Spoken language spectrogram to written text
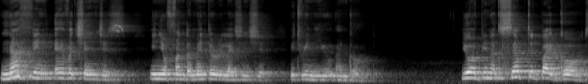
Nothing ever changes in your fundamental relationship between you and God. You have been accepted by God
